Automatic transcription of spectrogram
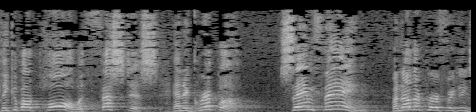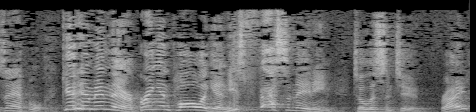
Think about Paul with Festus and Agrippa. Same thing. Another perfect example. Get him in there. Bring in Paul again. He's fascinating to listen to, right?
